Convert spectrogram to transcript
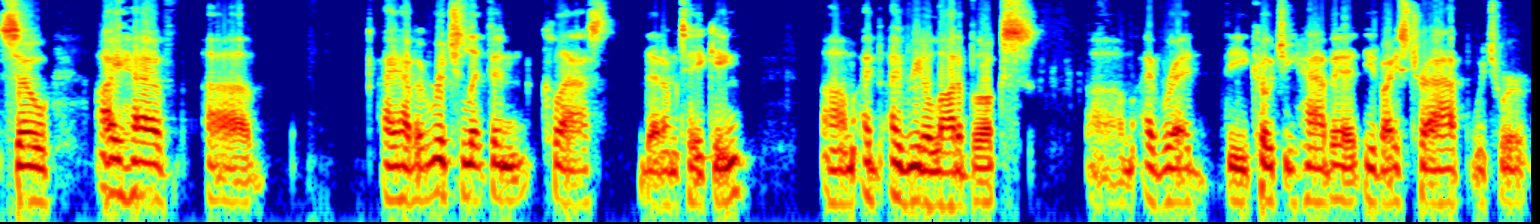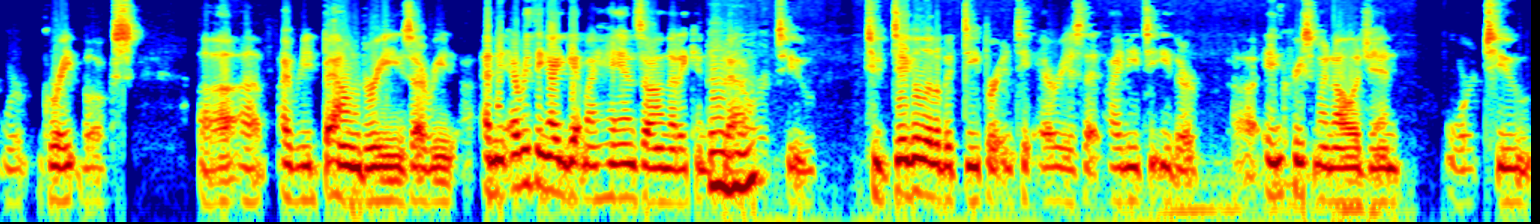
So I have uh, I have a Rich Litvin class that I'm taking. Um, I, I, read a lot of books. Um, I've read The Coaching Habit, The Advice Trap, which were, were great books. Uh, uh I read Boundaries. I read, I mean, everything I can get my hands on that I can mm-hmm. devour to to dig a little bit deeper into areas that I need to either uh, increase my knowledge in or to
